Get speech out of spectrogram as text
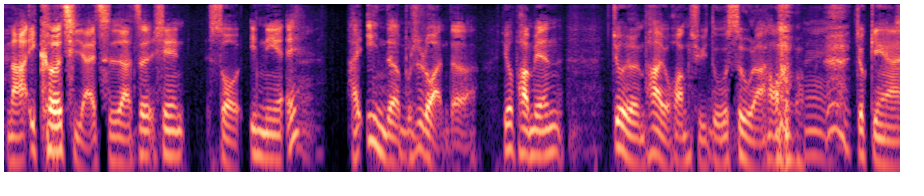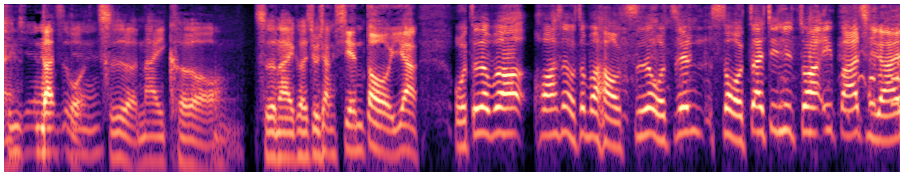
拿一颗起来吃啊，这先手一捏，哎，还硬的，不是软的。又旁边就有人怕有黄曲毒素啦，然后嗯 就给新鲜的但是我吃了那一颗哦，吃了那一颗就像鲜豆一样，我真的不知道花生有这么好吃，我直接手再进去抓一把起来，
